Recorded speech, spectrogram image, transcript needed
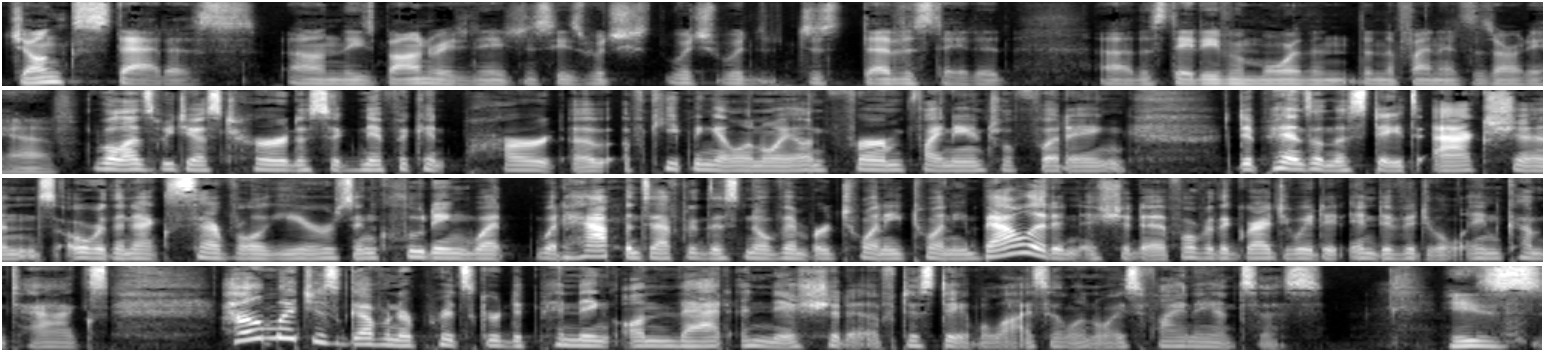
junk status on these bond rating agencies, which which would just devastated uh, the state even more than, than the finances already have. Well, as we just heard, a significant part of, of keeping Illinois on firm financial footing depends on the state's actions over the next several years, including what, what happens after this November 2020 ballot initiative over the graduated individual income tax. How much is Governor Pritzker depending on that initiative to stabilize Illinois' finances? He's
